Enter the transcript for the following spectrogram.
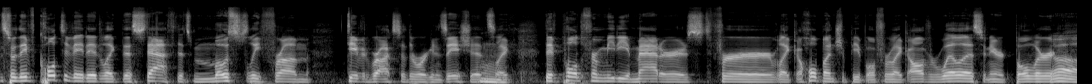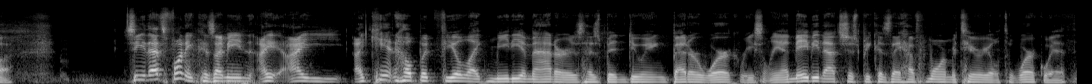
so they've cultivated like this staff that's mostly from David Brock's other organizations. Like they've pulled from Media Matters for like a whole bunch of people, for like Oliver Willis and Eric Boehlert. Uh, see, that's funny because I mean, I, I I can't help but feel like Media Matters has been doing better work recently, and maybe that's just because they have more material to work with.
